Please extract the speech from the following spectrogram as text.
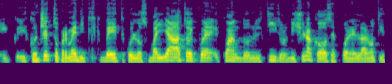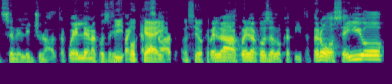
il, il, concetto per me di clickbait, quello sbagliato, è, que- è, quando nel titolo dici una cosa e poi nella notizia ne leggi un'altra. Quella è una cosa sì, che fa okay. incazzare. Oh, sì, quella, sì. quella cosa l'ho capita. Però se io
